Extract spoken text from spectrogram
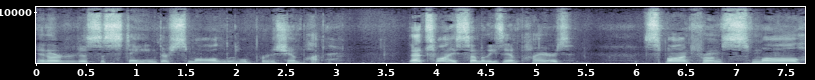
in order to sustain their small little British empire. That's why some of these empires spawned from small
